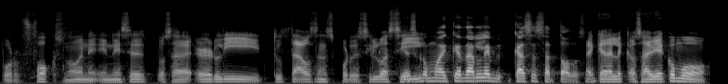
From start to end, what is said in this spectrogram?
por Fox, ¿no? En, ese, o sea, early 2000s, por decirlo así. es como hay que darle casas a todos. Hay que darle, o sea, había como,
